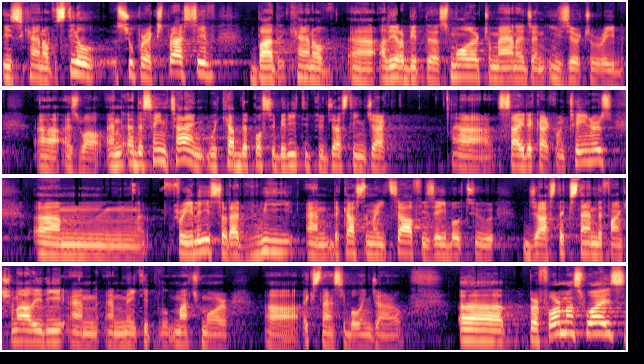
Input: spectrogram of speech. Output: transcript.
is kind of still super expressive, but kind of uh, a little bit uh, smaller to manage and easier to read uh, as well. And at the same time, we kept the possibility to just inject uh, Sidecar containers um, freely so that we and the customer itself is able to just extend the functionality and, and make it much more uh, extensible in general. Uh, Performance-wise,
